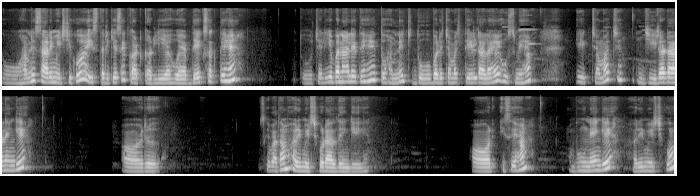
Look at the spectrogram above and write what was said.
तो हमने सारी मिर्ची को इस तरीके से कट कर लिया हुआ है, आप देख सकते हैं। तो चलिए बना लेते हैं। तो हमने दो बड़े चम्मच तेल डाला है, उसमें हम एक चम्मच जीरा डालेंगे और उसके बाद हम हरी मिर्च को डाल देंगे। और इसे हम भूनेंगे हरी मिर्च को।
